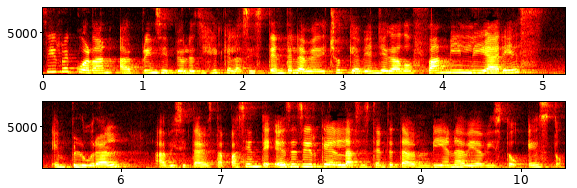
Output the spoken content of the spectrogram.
Si recuerdan, al principio les dije que el asistente le había dicho que habían llegado familiares en plural a visitar a esta paciente, es decir, que el asistente también había visto esto.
